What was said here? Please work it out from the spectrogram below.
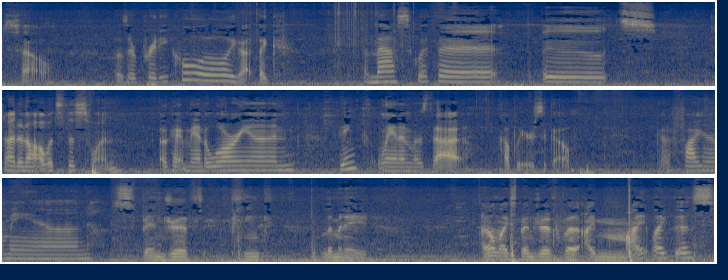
So those are pretty cool. You got like the mask with it, boots, got it all. What's this one? Okay, Mandalorian. I think Landon was that a couple years ago. Got a fireman. Spindrift pink lemonade. I don't like Spindrift, but I might like this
